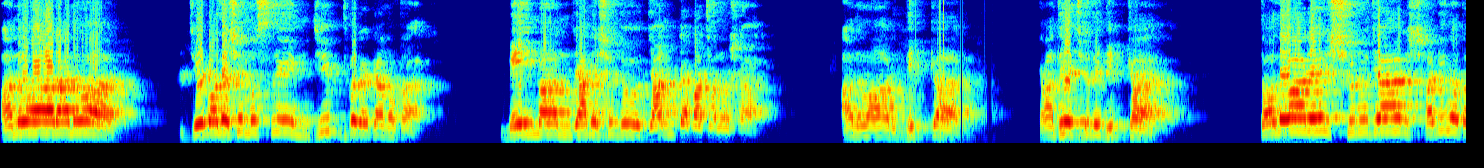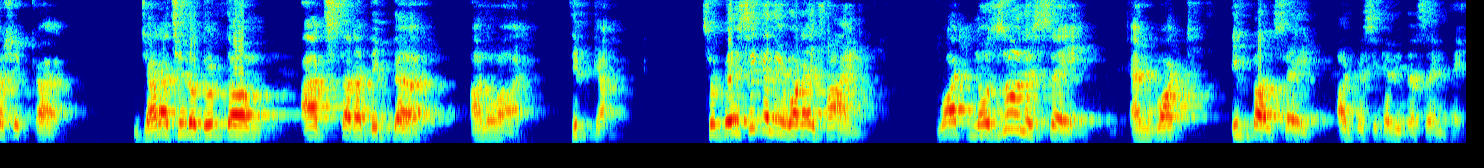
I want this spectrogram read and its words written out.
আনোয়ার আনোয়ার, যে বলে সে মুসলিম, জীব ধরে টানো তার? বেঈমান জানে শুধু জানটা বাঁচানো সার। আনোয়ার ধিক্কার, কাঁধে ঝুলে ধিক্কার তলোয়ারের সুরুজার স্বাধীনতা শিক্ষা যারা ছিল দুর্দম আজ তারা দিগদার আনোয়ার ধিক্কার So basically what I find, what Nozul is saying and what Iqbal said are basically the same thing.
